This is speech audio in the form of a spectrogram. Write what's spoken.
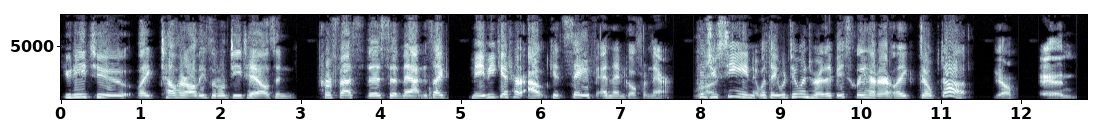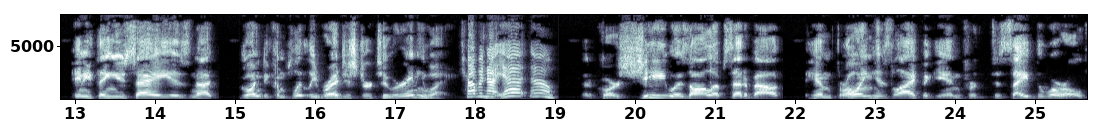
You need to like tell her all these little details and profess this and that. It's like maybe get her out, get safe, and then go from there. Because right. you seen what they were doing to her. They basically had her like doped up. Yeah. And anything you say is not going to completely register to her anyway. Probably not yet. No. But of course, she was all upset about him throwing his life again for to save the world.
